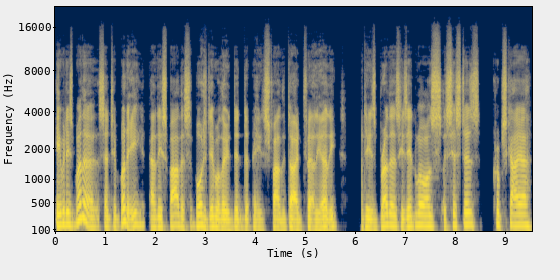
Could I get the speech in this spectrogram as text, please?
Even his mother sent him money, and his father supported him, although his father died fairly early. And his brothers, his in laws, his sisters, Krupskaya,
